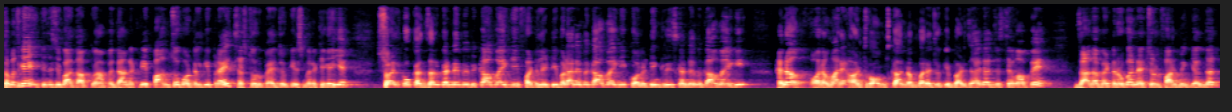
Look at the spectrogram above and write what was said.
समझ गए? इतनी सी बात आपको यहाँ पे ध्यान रखनी है। 500 बोतल की प्राइस छह सौ रुपए जो कि इसमें रखी गई है। सॉइल को कंजर्व करने में भी काम आएगी फर्टिलिटी बढ़ाने में काम आएगी क्वालिटी इंक्रीज करने में काम आएगी, है ना? और हमारे अर्थ वॉर्म्स का नंबर है जो कि बढ़ जाएगा, जिससे वहाँ पे ज़्यादा बेटर होगा नेचुरल फ़ार्मिंग के अंदर।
